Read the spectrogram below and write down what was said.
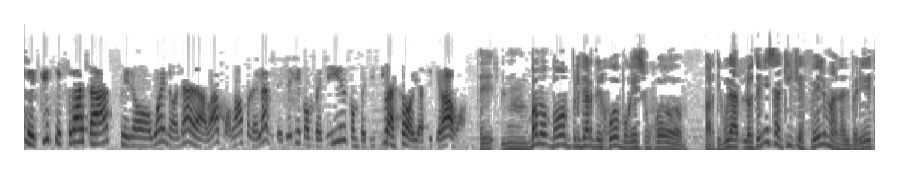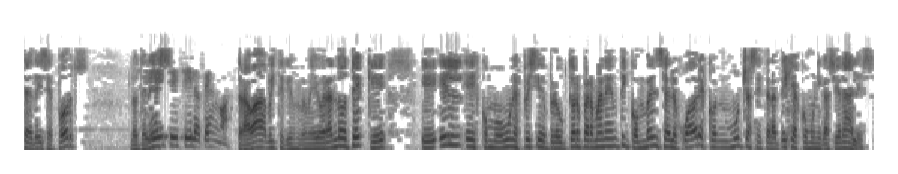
ni de qué se trata, pero bueno, nada, vamos, vamos por adelante, hay que competir, competitiva soy, así que vamos. Eh, mm, vamos, vamos a explicarte el juego porque es un juego particular. ¿Lo tenés aquí que Feldman, al periodista de Teis Sports? ¿Lo tenés? Sí, sí, sí, lo tengo. Traba, viste que es medio grandote, que eh, él es como una especie de productor permanente y convence a los jugadores con muchas estrategias comunicacionales.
